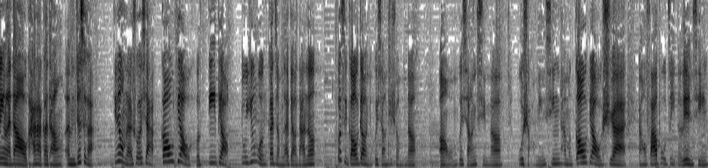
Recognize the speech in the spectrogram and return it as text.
欢迎来到卡卡课堂，I'm Jessica。今天我们来说一下高调和低调，用英文该怎么来表达呢？说起高调，你会想起什么呢？啊，我们会想起呢不少明星他们高调示爱，然后发布自己的恋情。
